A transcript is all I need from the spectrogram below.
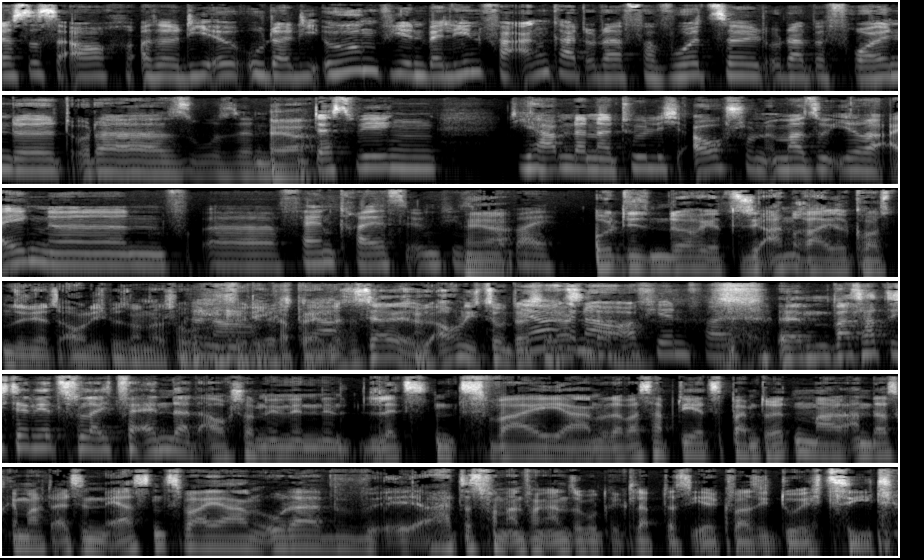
Das ist auch, also die oder die irgendwie in Berlin verankert oder verwurzelt oder befreundet oder so sind. Ja. Und deswegen die haben dann natürlich auch schon immer so ihre eigenen äh, Fankreis irgendwie so ja. dabei. Und die sind doch jetzt die Anreisekosten sind jetzt auch nicht besonders hoch genau, für die Kapellen. Das ist ja auch nicht so unterschätzen. Ja, genau, auf jeden Fall. Ähm, was hat sich denn jetzt vielleicht verändert auch schon in den letzten zwei Jahren? Oder was habt ihr jetzt beim dritten Mal anders gemacht als in den ersten zwei Jahren? Oder hat das von Anfang an so gut geklappt, dass ihr quasi durchzieht?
